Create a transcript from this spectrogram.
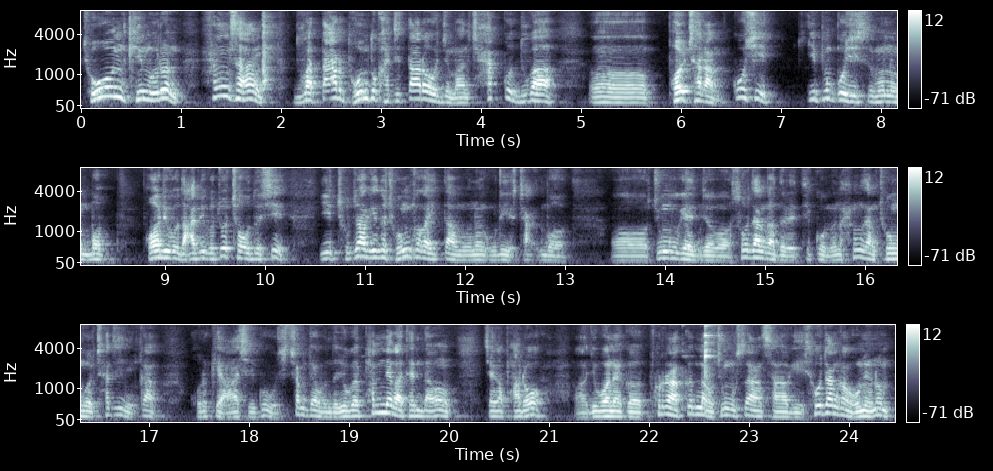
좋은 기물은 항상 누가 따로 돈도 같이 따라오지만 자꾸 누가 어 벌처럼 꽃이 이쁜 꽃이 있으면은 뭐 버리고 나비고 쫓아오듯이 이 조자기도 좋은 거가 있다면은 우리 자, 뭐 어, 중국의 이제 뭐 소장가들을 딛고 오면 항상 좋은 걸 찾으니까 그렇게 아시고 시청자분들 요거 판매가 된다면 제가 바로 어, 이번에 그 코로나 끝나고 중국 사학이 소장가 오면은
